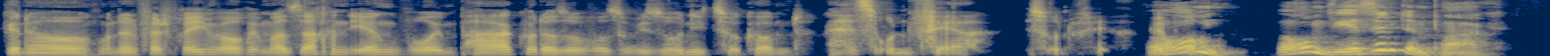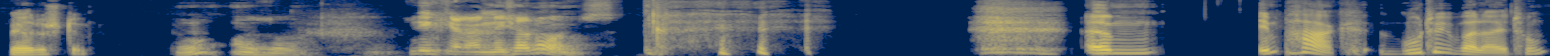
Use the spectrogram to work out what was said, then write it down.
Genau. Und dann versprechen wir auch immer Sachen irgendwo im Park oder so, wo sowieso nie zukommt. Das ist unfair. Ist unfair. Warum? Warum? Wir sind im Park. Ja, das stimmt. Ja, also. Liegt ja dann nicht an uns. ähm, Im Park. Gute Überleitung.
